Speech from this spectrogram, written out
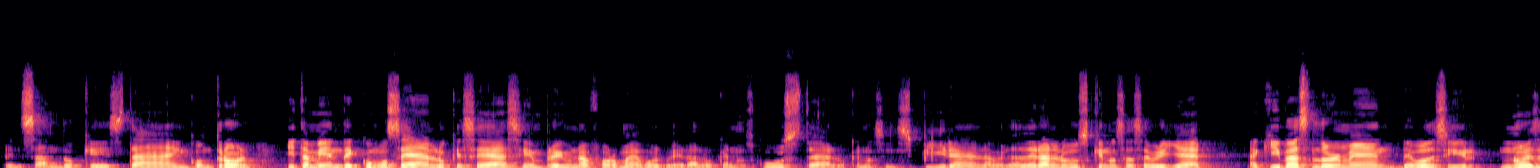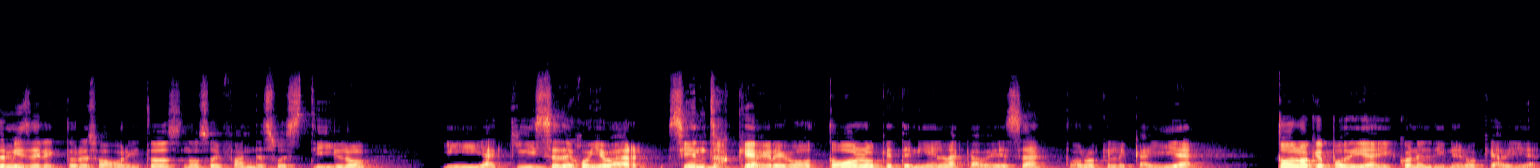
pensando que está en control, y también de cómo sea lo que sea, siempre hay una forma de volver a lo que nos gusta, a lo que nos inspira, la verdadera luz que nos hace brillar. Aquí Baz Luhrmann, debo decir, no es de mis directores favoritos, no soy fan de su estilo, y aquí se dejó llevar, siento que agregó todo lo que tenía en la cabeza, todo lo que le caía, todo lo que podía ahí con el dinero que había.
